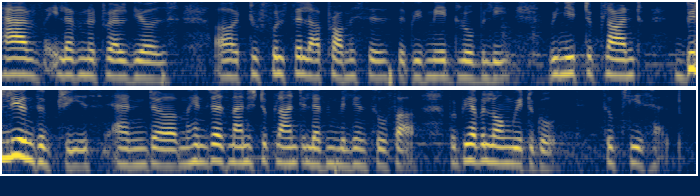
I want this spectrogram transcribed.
have eleven और twelve years to fulfil our promise that we made globally we need to plant billions of trees and Mahindra is manage to plant eleven million so far but we have a long way to go so please help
